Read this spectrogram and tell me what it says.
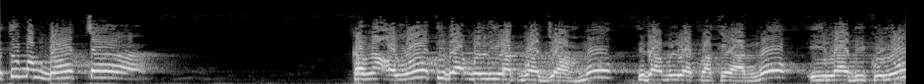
itu membaca. Karena Allah tidak melihat wajahmu, tidak melihat pakaianmu, ila bikulu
